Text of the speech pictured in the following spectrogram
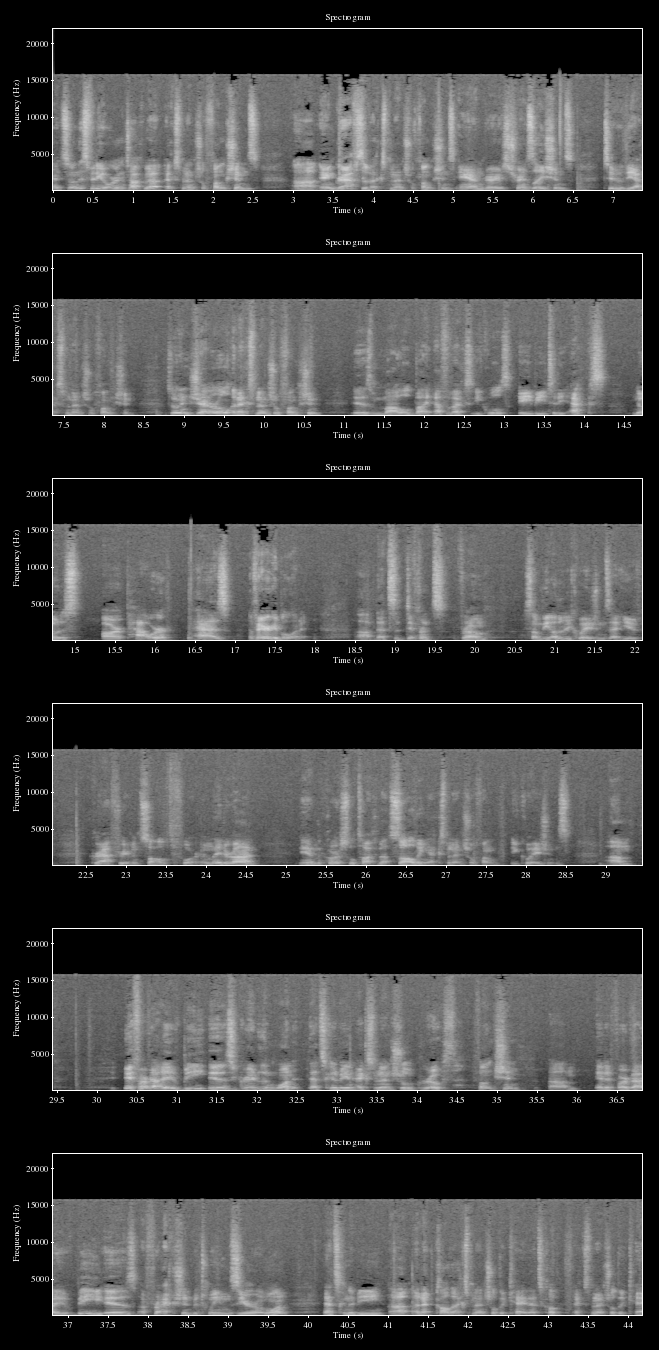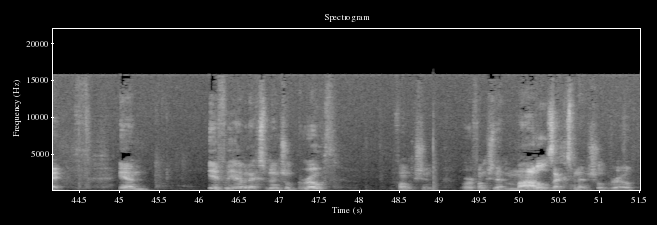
Alright, so in this video we're going to talk about exponential functions uh, and graphs of exponential functions and various translations to the exponential function. So in general, an exponential function is modeled by f of x equals ab to the x. Notice our power has a variable in it. Uh, that's the difference from some of the other equations that you've graphed or even solved for. And later on in the course we'll talk about solving exponential equations. Um, if our value of b is greater than 1, that's going to be an exponential growth function. Um, and if our value of b is a fraction between 0 and 1, that's going to be uh, a net called exponential decay. That's called exponential decay. And if we have an exponential growth function, or a function that models exponential growth,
